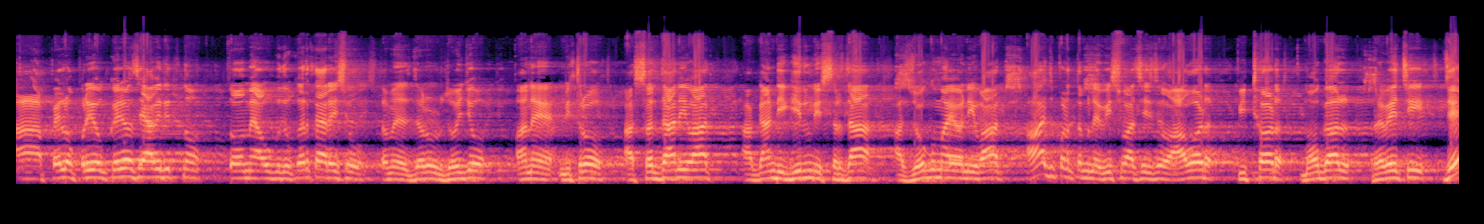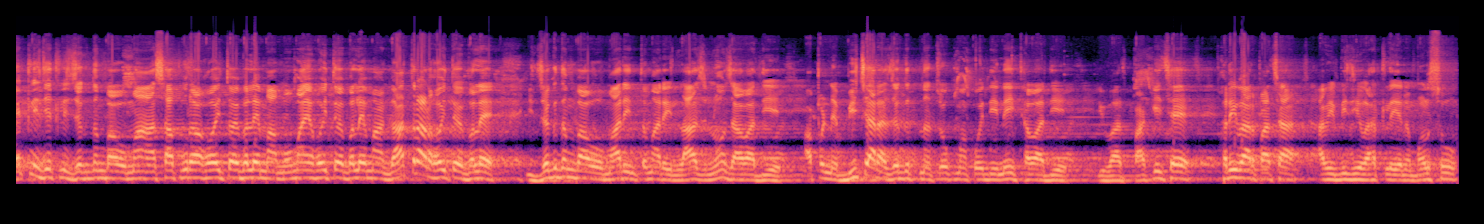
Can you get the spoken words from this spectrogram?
આ પહેલો પ્રયોગ કર્યો છે આવી રીતનો. તો અમે આવું બધું કરતા રહીશું. તમે જરૂર જોઈજો. અને મિત્રો, આ શ્રદ્ધાની વાત, આ ગાંડી ગીરની શ્રદ્ધા, આ જોગમાયોની વાત, આજ પણ તમને વિશ્વાસી છે. આવડ, પીઠળ, મોગલ, રવેચી, જેટલી જેટલી જગદંબાઓ માં આશાપુરા હોય તોય ભલે, માં મોમાય હોય તોય ભલે, માં ગાત્રાળ હોય તોય ભલે એ જગદંબાઓ મારીને તમારી લાજ ન જવા દે આપણને બિચારા જગતના ચોકમાં કોઈ દી નહીં થવા દે એ વાત પાકી છે. ફરીવાર પાછા આવી બીજી વાત લઈને મળશું.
